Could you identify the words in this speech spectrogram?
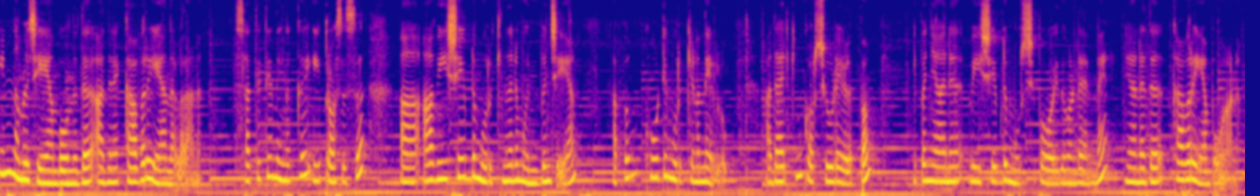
ഇനി നമ്മൾ ചെയ്യാൻ പോകുന്നത് അതിനെ കവർ ചെയ്യുക എന്നുള്ളതാണ്. സത്യത്തിൽ നിങ്ങൾക്ക് ഈ പ്രോസസ്സ് ആ വി ഷേപ്ഡ് മുറിക്കുന്നതിന് മുൻപും ചെയ്യാം. അപ്പം കൂട്ടി മുറിക്കണമെന്നേ ഉള്ളൂ. അതായിരിക്കും കുറച്ചുകൂടെ എളുപ്പം. ഇപ്പം ഞാൻ വി ഷേപ്ഡ് മുറിച്ച് പോയത് കൊണ്ട് തന്നെ ഞാനത് കവർ ചെയ്യാൻ പോവുകയാണ്.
